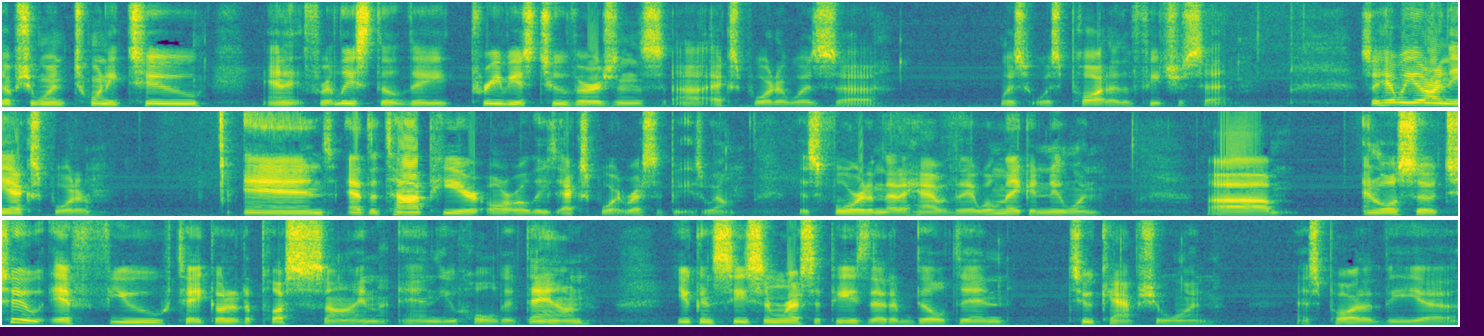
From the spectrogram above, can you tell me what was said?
One 22, and it, for at least the, the previous two versions, uh, exporter was uh, was was part of the feature set. So here we are in the exporter, and at the top here are all these export recipes. Well, there's four of them that I have there. We'll make a new one. Um, and also, too, if you take go to the plus sign and you hold it down, you can see some recipes that are built in to Capture One as part of the, uh,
